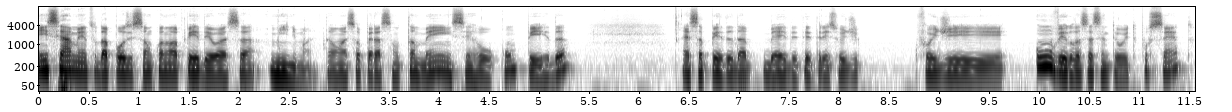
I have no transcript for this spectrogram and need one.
Encerramento da posição quando ela perdeu essa mínima. Então, essa operação também encerrou com perda. Essa perda da BRDT3 foi de, foi de 1,68%,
